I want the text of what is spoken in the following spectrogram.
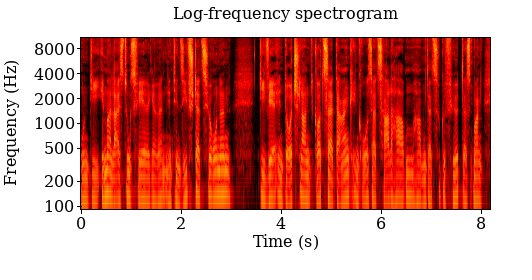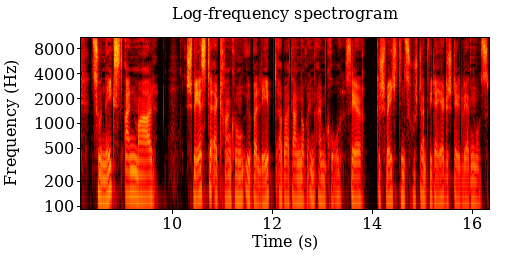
und die immer leistungsfähigeren Intensivstationen, die wir in Deutschland Gott sei Dank in großer Zahl haben, haben dazu geführt, dass man zunächst einmal schwerste Erkrankungen überlebt, aber dann noch in einem sehr geschwächten Zustand wiederhergestellt werden muss.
